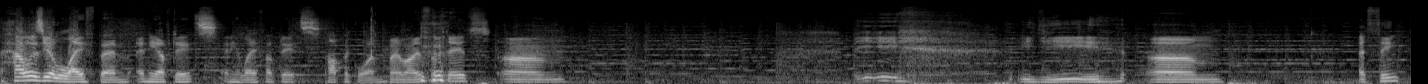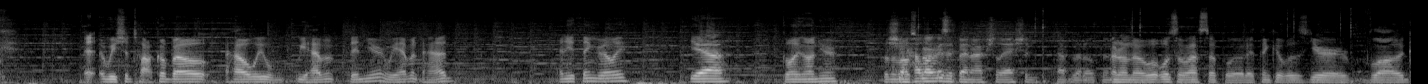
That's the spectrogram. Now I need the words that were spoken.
How has your life been? Any updates? Any life updates? Topic one. my life updates. Um. Yee. Yee. Um. I think uh, we should talk about how we we haven't been here. We haven't had anything really Yeah. going on here for the Shit, most how part. long has it been actually? I should have that open. I don't know. What was the last upload? I think it was your vlog.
